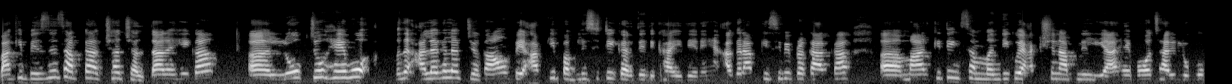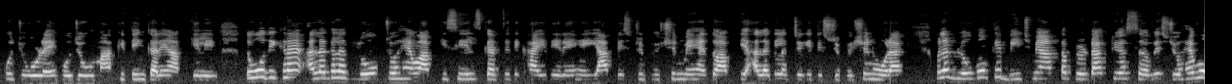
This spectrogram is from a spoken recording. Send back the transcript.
बाकी बिज़नेस आपका अच्छा चलता रहेगा। लोग जो है वो मतलब अलग अलग जगहों पे आपकी पब्लिसिटी करते दिखाई दे रहे हैं। अगर आप किसी भी प्रकार का मार्केटिंग संबंधी कोई एक्शन आपने लिया है, बहुत सारे लोगों को जोड़ रहे हो जो मार्केटिंग करें आपके लिए तो वो दिख रहा है अलग अलग लोग जो हैं वो आपकी सेल्स करते दिखाई दे रहे हैं या आप डिस्ट्रीब्यूशन में है तो आपकी अलग अलग जगह डिस्ट्रीब्यूशन हो रहा है। मतलब लोगों के बीच में आपका प्रोडक्ट या सर्विस जो है वो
